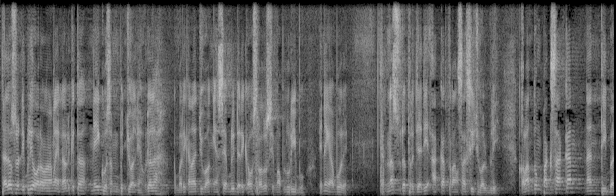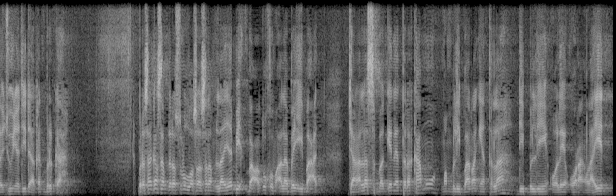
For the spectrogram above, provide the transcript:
Tadi sudah dibeli orang-orang lain, lalu kita nego sama penjualnya. Udahlah, kembalikan aja uangnya, saya beli dari kau 150 ribu. Ini nggak boleh. Karena sudah terjadi akad transaksi jual beli. Kalau antum paksakan, nanti bajunya tidak akan berkah. Berdasarkan sabda Rasulullah SAW, La yabi' ba'dukum ala bai'i ba'd. Janganlah sebagian antara kamu membeli barang yang telah dibeli oleh orang lain.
